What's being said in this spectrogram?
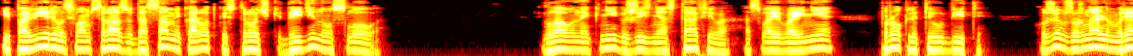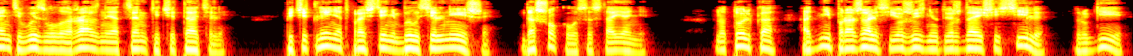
и поверилось вам сразу до самой короткой строчки, до единого слова. Главная книга жизни Астафьева о своей войне «Прокляты и убиты» уже в журнальном варианте вызвала разные оценки читателей. Впечатление от прочтения было сильнейшее, до шокового состояния. Но только одни поражались ее жизнеутверждающей силе, другие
